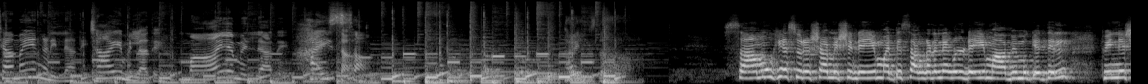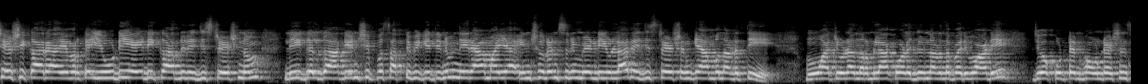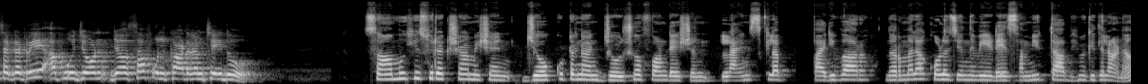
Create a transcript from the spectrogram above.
ചമയങ്ങളില്ലാതെ. ചായമില്ലാതെ. മായമില്ലാതെ. ഹൈസ. സാമൂഹ്യ സുരക്ഷാ മിഷന്റെയും മറ്റ് സംഘടനകളുടെയും ആഭിമുഖ്യത്തിൽ ഭിന്നശേഷിക്കാരായവർക്ക് U D I D card രജിസ്ട്രേഷനും ലീഗൽ ഗാർഡിയൻഷിപ്പ് സർട്ടിഫിക്കറ്റിനും നിരാമയ ഇൻഷുറൻസിനും വേണ്ടിയുള്ള രജിസ്ട്രേഷൻ ക്യാമ്പ് നടത്തി. മൂവാറ്റുപുഴ നിർമ്മല കോളേജിൽ നടന്ന പരിപാടി Jo Kuttan foundation secretary Appu John Joseph ഉദ്ഘാടനം ചെയ്തു. സാമൂഹ്യ സുരക്ഷാ mission Jokuttan and Josho foundation lions club Parivar Nirmala college എന്നിവയുടെ സംയുക്താഭിമുഖ്യത്തിലാണ്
